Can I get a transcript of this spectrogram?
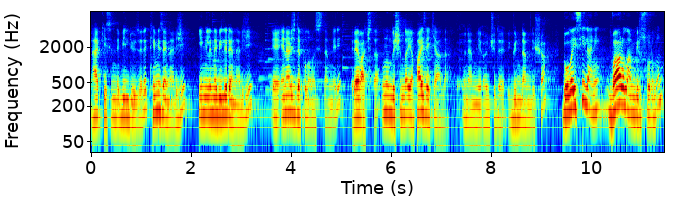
herkesin de bildiği üzere temiz enerji, yenilenebilir enerji enerji depolama sistemleri revaçta. Bunun dışında yapay zeka da önemli ölçüde gündemde şu an. Dolayısıyla hani var olan bir sorunun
